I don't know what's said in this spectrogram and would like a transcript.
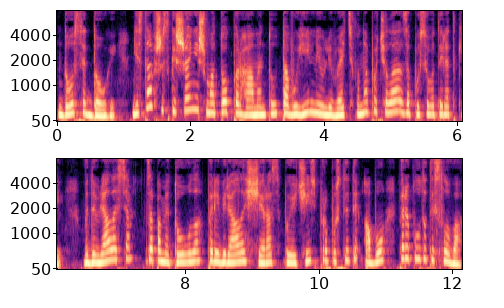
досить довгий. Діставши з кишені шматок пергаменту та вугільний олівець, вона почала записувати рядки, видивлялася, запам'ятовувала, перевіряла ще раз, боячись пропустити або переплутати слова.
